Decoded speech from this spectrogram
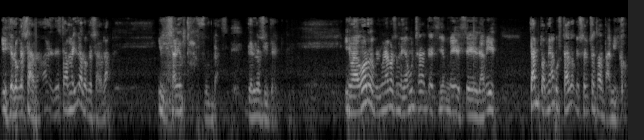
Y dice, lo que salga, ¿vale? De esta medida lo que salga. Y me salieron tres fundas de los ITEC. Y me acuerdo, primera cosa que me llamó mucho la atención, me dice, David, tanto me ha gustado que se lo he hecho tanto a mi hijo.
